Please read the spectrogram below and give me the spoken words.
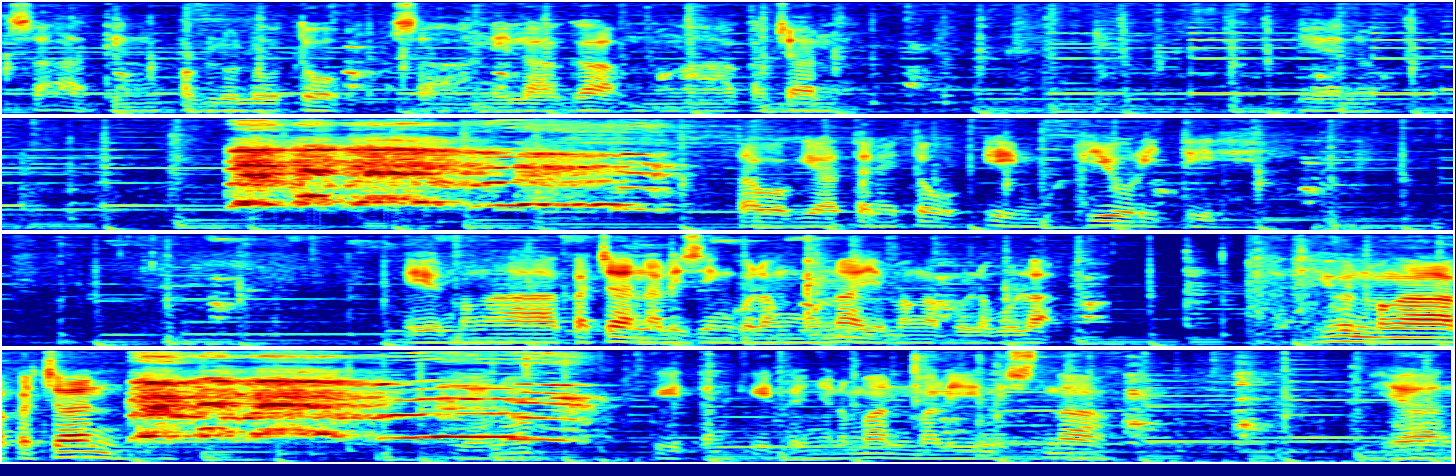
sa ating pagluluto sa nilaga mga kachan. Yan o tawag yata nito impurity. Ayun mga kachan alisin ko lang muna yung mga bula-bula yun mga kachan. Yan o kitang kita nyo naman malinis na yan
